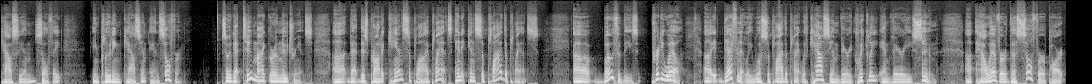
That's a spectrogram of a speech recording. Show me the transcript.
calcium sulfate, including calcium and sulfur. So we've got two micronutrients uh, that this product can supply plants, and it can supply the plants, uh, both of these, pretty well. Uh, it definitely will supply the plant with calcium very quickly and very soon. Uh, however, the sulfur part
